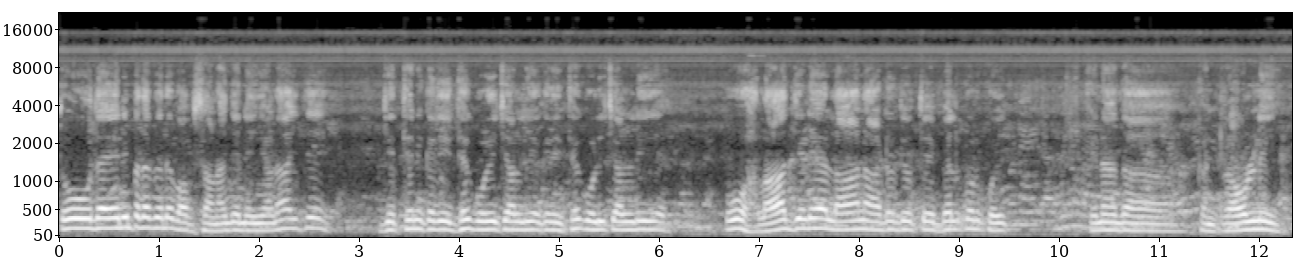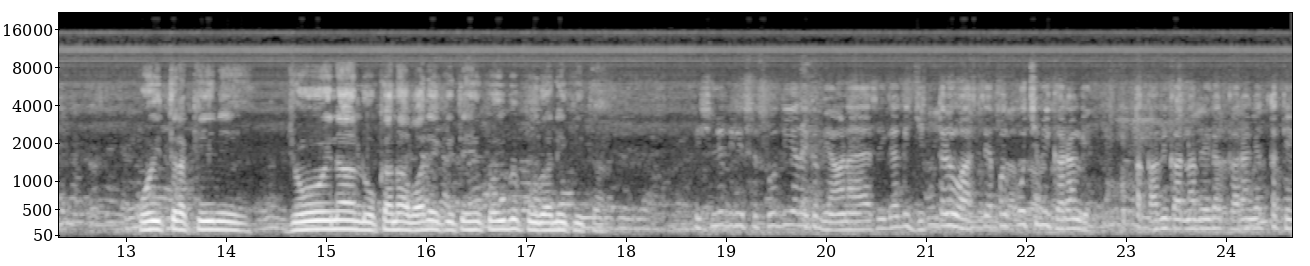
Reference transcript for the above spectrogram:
ਤੋ ਉਹਦਾ ਇਹ ਨਹੀਂ ਪਤਾ ਵੀ ਉਹਨੇ ਵਾਪਸ ਆਣਾ ਜਾਂ ਨਹੀਂ ਆਣਾ ਅੱਜ ਤੇ ਜਿੱਥੇ ਨੇ ਕਦੇ ਇੱਥੇ ਗੋਲੀ ਚੱਲ ਰਹੀ ਹੈ, ਕਦੇ ਇੱਥੇ ਗੋਲੀ ਚੱਲ ਰਹੀ ਹੈ। ਉਹ ਹਾਲਾਤ ਜਿਹੜੇ ਆ ਲਾਅ ਐਂਡ ਆਰਡਰ ਦੇ ਉੱਤੇ ਬਿਲਕੁਲ ਕੋਈ ਇਹਨਾਂ ਦਾ ਕੰਟਰੋਲ ਨਹੀਂ, ਕੋਈ ਤਰੱਕੀ ਨਹੀਂ। ਜੋ ਇਹਨਾਂ ਲੋਕਾਂ ਨਾਲ ਵਾਅਦੇ ਕੀਤੇ ਸੀ ਕੋਈ ਵੀ ਪੂਰਾ ਨਹੀਂ ਕੀਤਾ। ਪਿਛਲੇ ਦਿਨੀ ਸਸੋਦੀਆ ਦਾ ਇੱਕ ਬਿਆਨ ਆਇਆ ਸੀਗਾ ਕਿ ਜਿੱਤਣ ਵਾਸਤੇ ਆਪਾਂ ਕੁਝ ਵੀ ਕਰਾਂਗੇ ਧੱਕਾ ਵੀ ਕਰਨਾ ਪਏਗਾ ਕਰਾਂਗੇ ਧੱਕੇ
